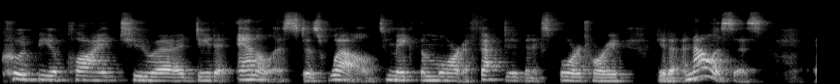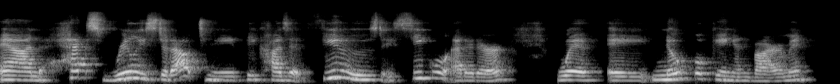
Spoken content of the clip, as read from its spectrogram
could be applied to a data analyst as well to make them more effective in exploratory data analysis. And Hex really stood out to me because it fused a SQL editor with a notebooking environment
